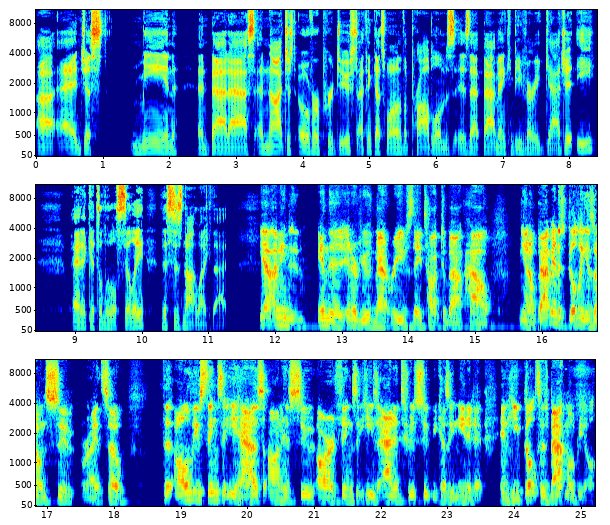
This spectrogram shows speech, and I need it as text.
uh, and just mean and badass and not just overproduced. I think that's one of the problems is that Batman can be very gadget-y and it gets a little silly. This is not like that. Yeah, I mean, in the interview with Matt Reeves, they talked about how, you know, Batman is building his own suit, right? So the, all these things that he has on his suit are things that he's added to his suit because he needed it. And he built his Batmobile.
